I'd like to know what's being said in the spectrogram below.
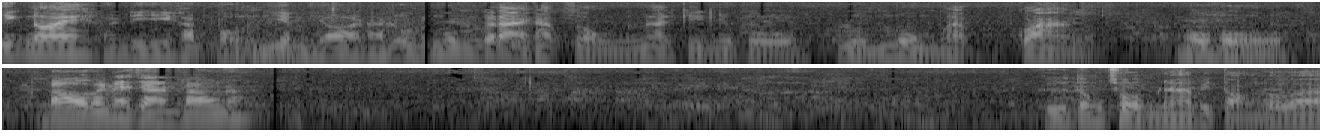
อีกหน่อยพอดีครับผมเยี่ยมยอดนะลูกนี้มุมก็ได้ครับ ส่งหน้ากินยูพูหลุมมุมครับ กว้าง โอ้โห เบาไปนะอาจารย์เบาเนาะ คือต้องชมนะครับพี่ต๋องเพราะว่า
